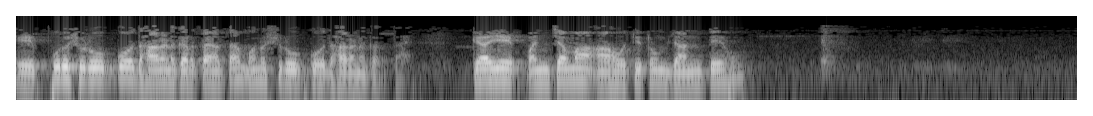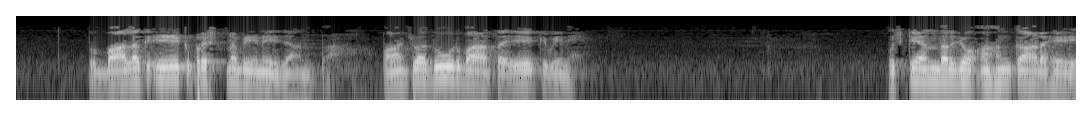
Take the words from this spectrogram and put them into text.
ये पुरुष रूप को धारण करता था, मनुष्य रूप को धारण करता है। क्या ये पंचमा आहुति तुम जानते हो? तो बालक एक प्रश्न भी नहीं जानता। पांचवा दूर बात है, एक भी नहीं। उसके अंदर जो अहंकार है,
